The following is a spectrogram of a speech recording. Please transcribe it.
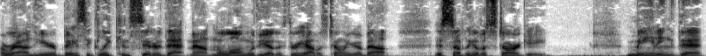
around here basically consider that mountain, along with the other three I was telling you about, as something of a stargate, meaning that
